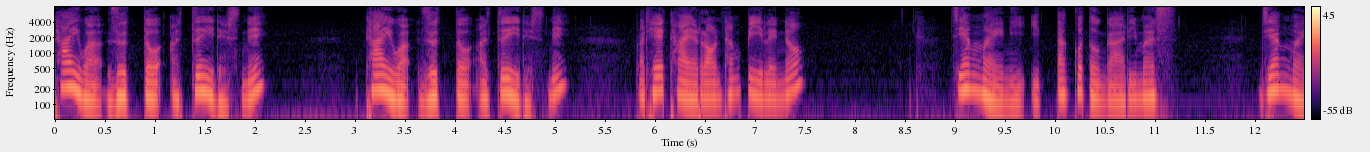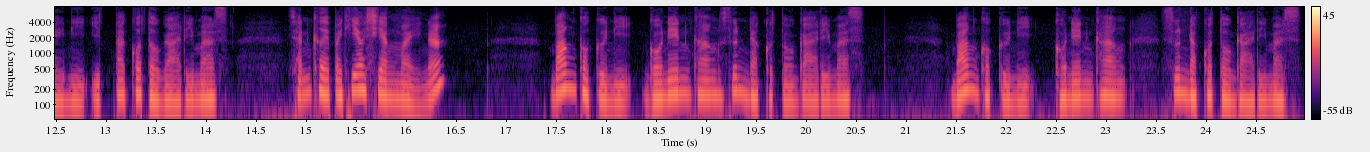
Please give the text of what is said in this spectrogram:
ไทยはずっと暑いですねไทยはずっと暑いですねประเทศไทยร้อนทั้งปีเลยเนาะ เจียงใหม่に行ったことがありますเจียงใหม่に行ったことがありますฉันเคยไปเที่ยวเชียงใหม่นะバンコクに5年間住んだことがありますバンコクに5年間住んだことがあります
